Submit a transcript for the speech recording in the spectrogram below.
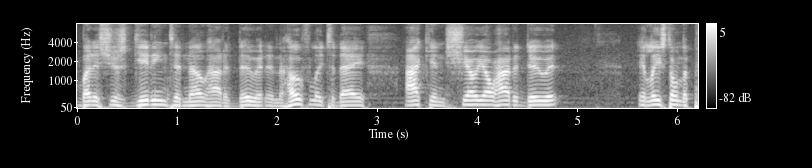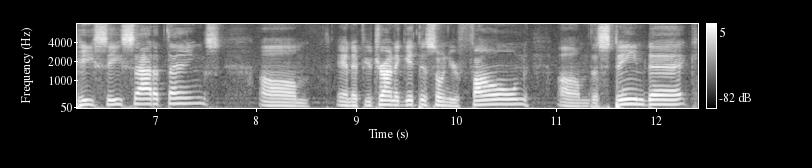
But it's just getting to know how to do it. And hopefully today I can show y'all how to do it, at least on the PC side of things. Um, and if you're trying to get this on your phone, um, the Steam Deck,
